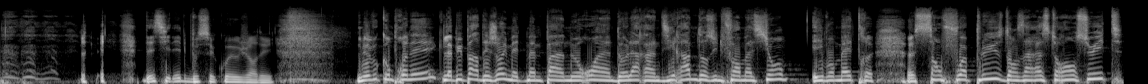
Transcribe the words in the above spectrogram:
Décidez de vous secouer aujourd'hui. Mais vous comprenez que la plupart des gens, ils mettent même pas un euro, un dollar, un dirham dans une formation et ils vont mettre 100 euh, fois plus dans un restaurant ensuite.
